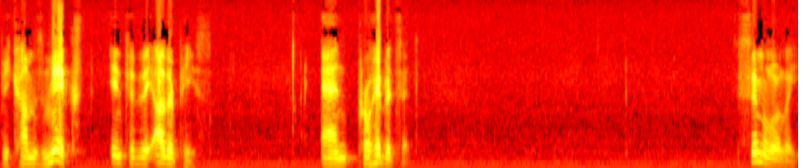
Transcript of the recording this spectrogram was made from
becomes mixed into the other piece and prohibits it. Similarly,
